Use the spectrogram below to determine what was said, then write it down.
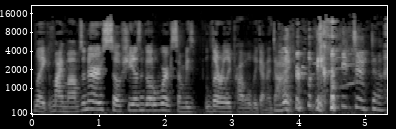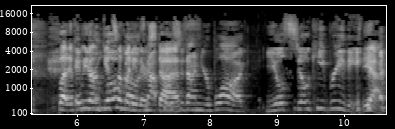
Like my mom's a nurse, so if she doesn't go to work, somebody's literally probably to die. Literally to die. But if, If we don't get somebody their not stuff, posted on your blog, you'll still keep breathing. yeah,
